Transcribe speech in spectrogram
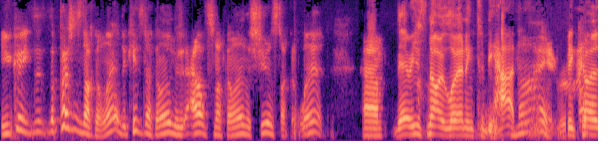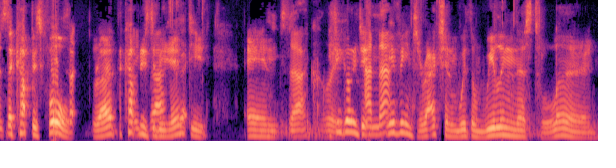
you could, the, the person's not going to learn, the kid's not going to learn, the adult's not going to learn, the student's not going to learn. Um, There is no learning to be had. no, right? Because- the cup is full, right? The cup needs to be emptied, and Exactly. if you go into that, every interaction with a willingness to learn,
